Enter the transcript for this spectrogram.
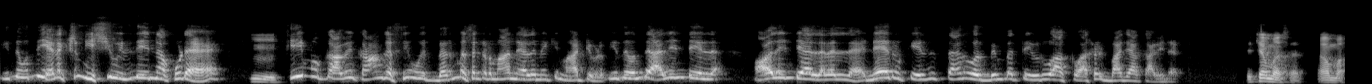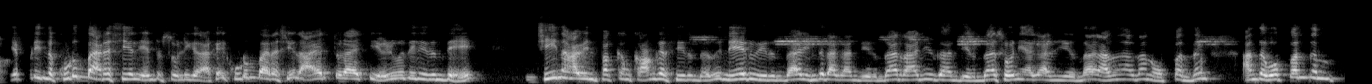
இது வந்து எலெக்ஷன் இஷ்யூ இல்லைன்னா கூட திமுகவையும் காங்கிரஸையும் ஒரு தர்ம சங்கடமான நிலைமைக்கு மாட்டிவிடும் இது வந்து ஆல் இந்தியா ஆல் இந்தியா லெவல்ல நேருக்கு எதிர்த்தான ஒரு பிம்பத்தை உருவாக்குவார்கள் பாஜகவினர். நிச்சயமா சார். ஆமா. எப்படி இந்த குடும்ப அரசியல் என்று சொல்லுகிறார்கள்? குடும்ப அரசியல் ஆயிரத்தி தொள்ளாயிரத்தி எழுபதில் இருந்தே சீனாவின் பக்கம் காங்கிரஸ் இருந்தது நேரு இருந்தார் இந்திரா காந்தி இருந்தார் ராஜீவ் காந்தி இருந்தார் சோனியா காந்தி இருந்தார். அதனால்தான் ஒப்பந்தம். அந்த ஒப்பந்தம்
